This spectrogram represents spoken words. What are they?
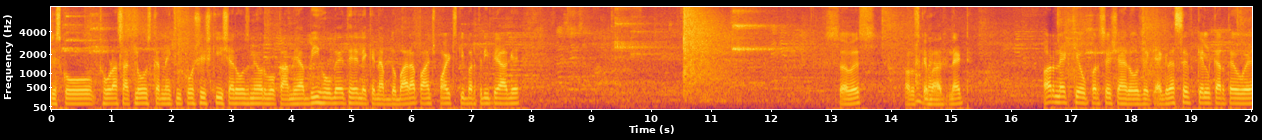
जिसको थोड़ा सा क्लोज़ करने की कोशिश की शरोज़ ने और वो कामयाब भी हो गए थे लेकिन अब दोबारा पाँच पॉइंट्स की बर्तरी पे आ गए सर्विस और उसके बाद नेट और नेट के ऊपर से शहरोज़ एक एग्रेसिव किल करते हुए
